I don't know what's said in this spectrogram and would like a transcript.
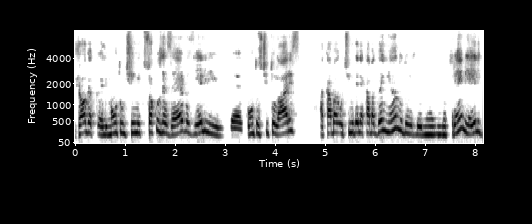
joga, ele monta um time só com os reservas e ele, é, contra os titulares, acaba o time dele acaba ganhando do, do, no, no, treino e aí ele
